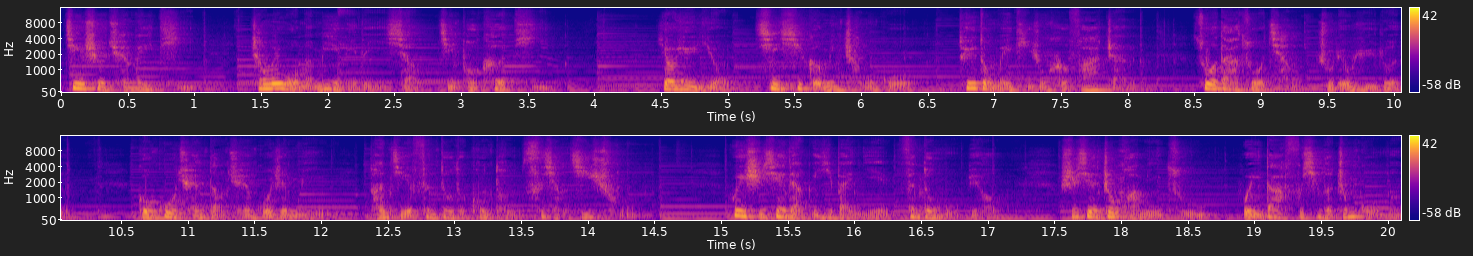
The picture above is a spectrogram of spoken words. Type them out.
建设全媒体，成为我们面临的一项紧迫课题。要运用信息革命成果，推动媒体融合发展，做大做强主流舆论，巩固全党全国人民。团结奋斗的共同思想基础，为实现两个一百年奋斗目标，实现中华民族伟大复兴的中国梦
